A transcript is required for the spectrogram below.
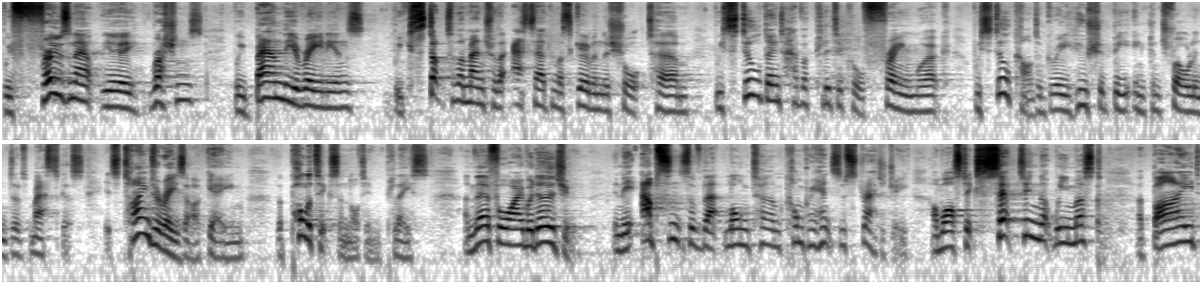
We've frozen out the Russians, we banned the Iranians, we stuck to the mantra that Assad must go in the short term. We still don't have a political framework. We still can't agree who should be in control in Damascus. It's time to raise our game. The politics are not in place. And therefore, I would urge you, in the absence of that long term comprehensive strategy, and whilst accepting that we must abide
